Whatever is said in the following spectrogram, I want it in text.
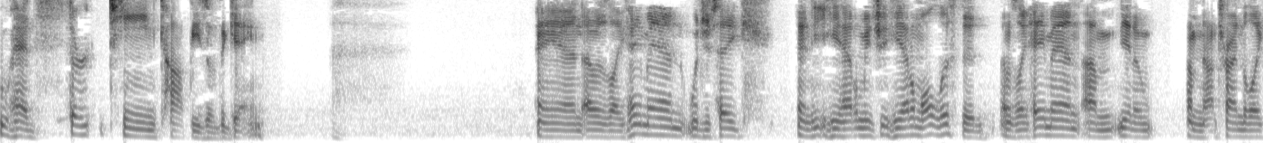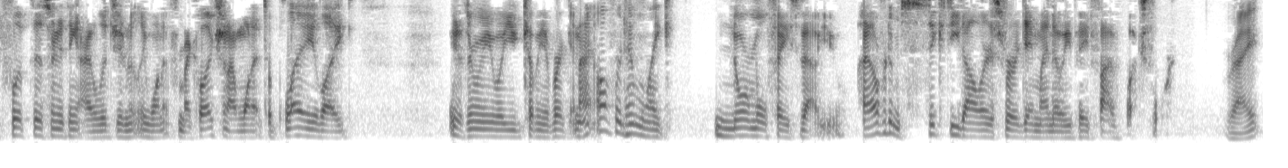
who had 13 copies of the game. And I was like, "Hey, man, would you take?" And he, he had them. He had them all listed. I was like, "Hey, man, I'm you know I'm not trying to like flip this or anything. I legitimately want it for my collection. I want it to play. Like, is there any way you'd cut me a break?" And I offered him like normal face value. I offered him sixty dollars for a game I know he paid five bucks for. Right?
